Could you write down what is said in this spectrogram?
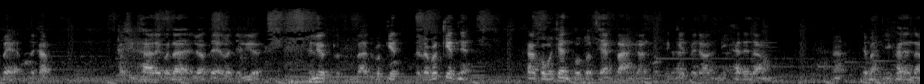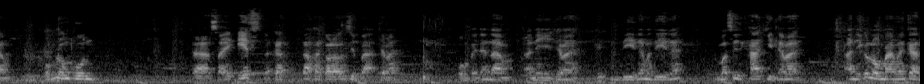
38,000นะครับสินค้าอะไรก็ได้ แล้วแต่เราจะเลือกให้เลือกหลายแพ็กเกจแต่ละแพ็กเกจเนี่ยค่าคอมมิชชั่นผลตอบแทนต่างกันแพ็กเกจไปแล้วมีค่าแนะนำอะใช่ไหมมีค่าแนะนำผมลงทุนอ่ไซส์ S นะครับ9,990บบาทใช่ไหมผมไปแนะนำอันนี้ใช่ไหมดีนะมันดีนะมาซื้อสินค้ากินใช่ไหมอันนี้ก็ลงมาเหมือนกัน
